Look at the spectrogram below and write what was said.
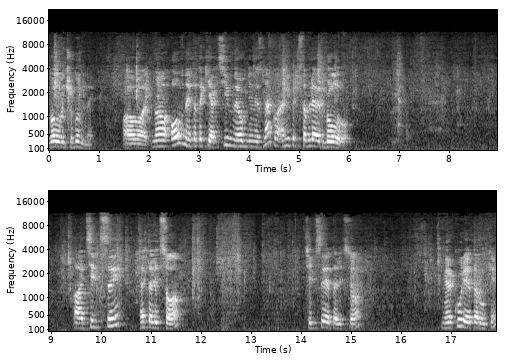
Головы чугунные. Вот. Но овны это такие активные огненные знаки, они представляют голову. А тельцы это лицо. Тельцы это лицо. Меркурий это руки.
